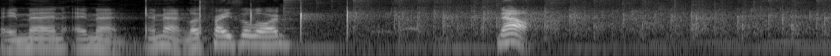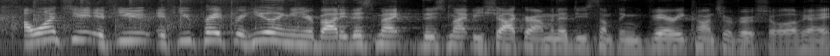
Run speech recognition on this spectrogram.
Amen, amen, amen. Let's praise the Lord. Now, I want you, if you if you prayed for healing in your body, this might this might be shocker. I'm going to do something very controversial. Okay,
